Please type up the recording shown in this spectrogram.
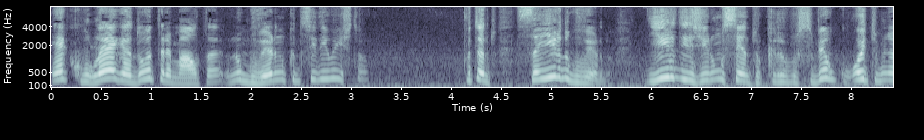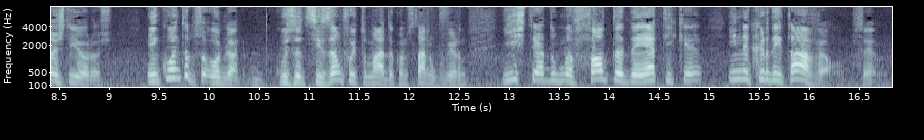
é colega de outra malta no governo que decidiu isto. Portanto, sair do governo e ir dirigir um centro que recebeu 8 milhões de euros, enquanto a pessoa, ou melhor, cuja decisão foi tomada quando está no governo, isto é de uma falta de ética inacreditável, percebe?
